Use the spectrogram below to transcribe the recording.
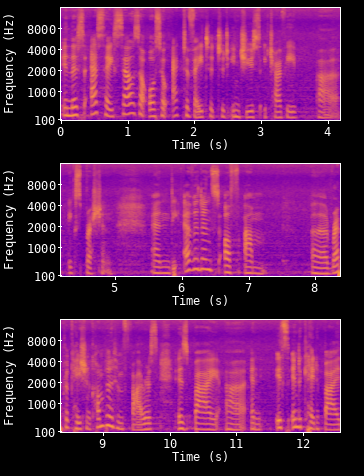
In this assay, cells are also activated to induce HIV uh, expression. And the evidence of um, uh, replication competent virus is by, uh, and it's indicated by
